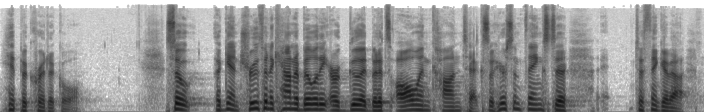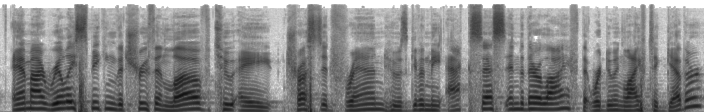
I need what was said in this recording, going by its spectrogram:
hypocritical. So, again, truth and accountability are good, but it's all in context. So, here's some things to, to think about. Am I really speaking the truth in love to a trusted friend who's given me access into their life, that we're doing life together?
